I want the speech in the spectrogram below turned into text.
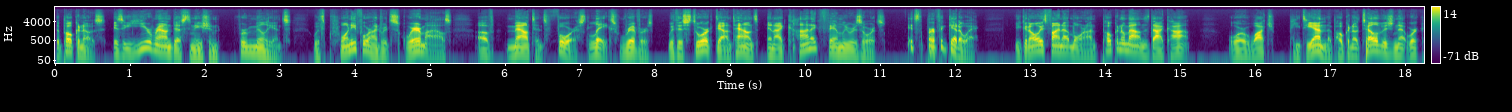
The Poconos is a year round destination for millions, with 2,400 square miles of mountains, forests, lakes, rivers, with historic downtowns and iconic family resorts. It's the perfect getaway. You can always find out more on PoconoMountains.com or watch PTN, the Pocono Television Network,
